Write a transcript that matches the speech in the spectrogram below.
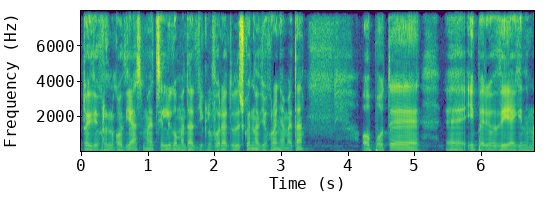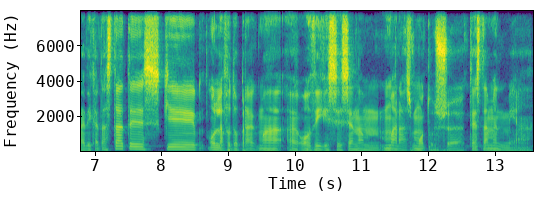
το ίδιο χρονικό διάστημα, έτσι λίγο μετά την κυκλοφορία του δίσκου, ένα-δύο χρόνια μετά. Οπότε ε, η περιοδία έγινε με αντικαταστάτες και όλο αυτό το πράγμα οδήγησε σε ένα μαρασμό τους Testament, μια,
